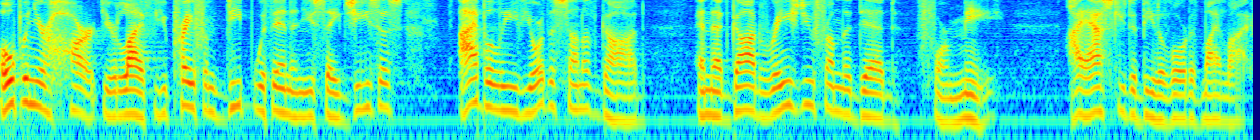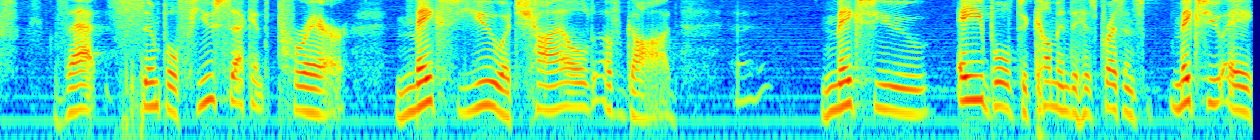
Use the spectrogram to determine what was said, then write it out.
open your heart, your life. You pray from deep within and you say, Jesus, I believe you're the Son of God and that God raised you from the dead for me. I ask you to be the Lord of my life that simple few second prayer makes you a child of God, makes you able to come into his presence, makes you a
